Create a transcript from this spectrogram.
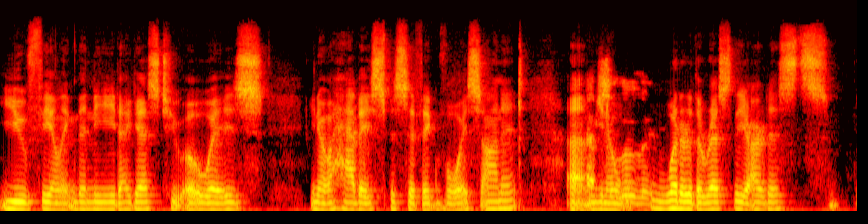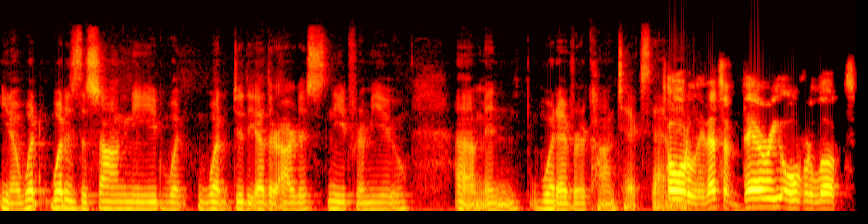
you feeling the need, I guess, to always you know have a specific voice on it? Um, Absolutely. you know what are the rest of the artists you know what what does the song need? What what do the other artists need from you? Um, in whatever context that totally. That's a very overlooked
